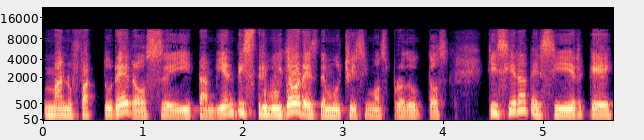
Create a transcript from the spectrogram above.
manufactureros y también distribuidores de muchísimos productos Quisiera decir que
